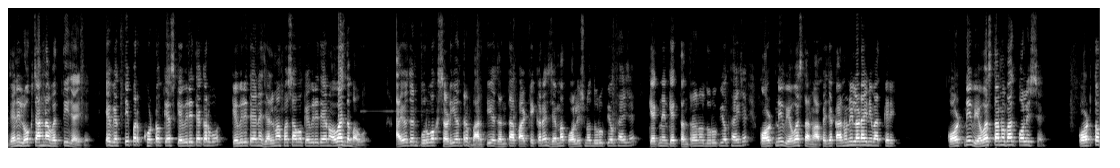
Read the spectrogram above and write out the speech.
જેની લોકચાહના વધતી જાય છે, એ વ્યક્તિ પર ખોટો કેસ કેવી રીતે કરવો, કેવી રીતે એને જેલમાં ફસાવો કેવી રીતે એનો અવાજ દબાવવો? આયોજન પૂર્વક ષડયંત્ર ભારતીય જનતા પાર્ટી કરે જેમાં પોલીસનો દુરુપયોગ થાય છે, ક્યાંક ને ક્યાંક તંત્રનો દુરુપયોગ થાય છે, કોર્ટની વ્યવસ્થાનો આપણે જે કાનૂની લડાઈની વાત કરી, કોર્ટની વ્યવસ્થાનો ભાગ પોલીસ છે. કોર્ટ તો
